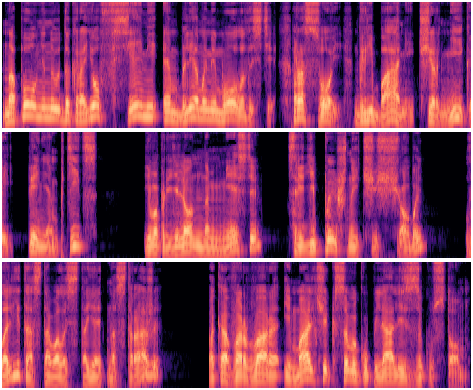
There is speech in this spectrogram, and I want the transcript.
наполненную до краев всеми эмблемами молодости — росой, грибами, черникой, пением птиц, и в определенном месте, среди пышной чащобы, Лолита оставалась стоять на страже, пока Варвара и мальчик совокуплялись за кустом.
